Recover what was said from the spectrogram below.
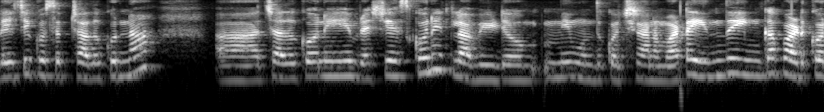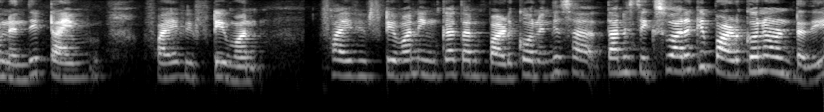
లేచి కొద్దిసేపు చదువుకున్నా చదువుకొని బ్రష్ చేసుకొని ఇట్లా వీడియో మీ ముందుకు వచ్చిన అనమాట ఇందు ఇంకా పడుకొనింది time five fifty one. Five fifty one ఇంకా తను పడుకొనింది. తను సిక్స్ వరకు పడుకొనే ఉంటుంది.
